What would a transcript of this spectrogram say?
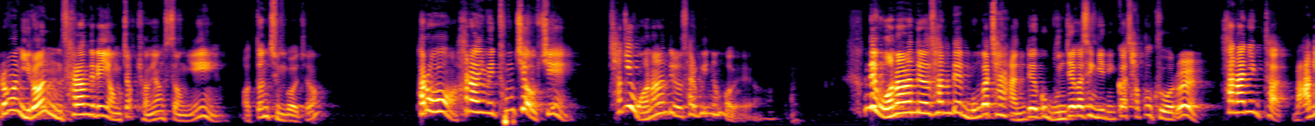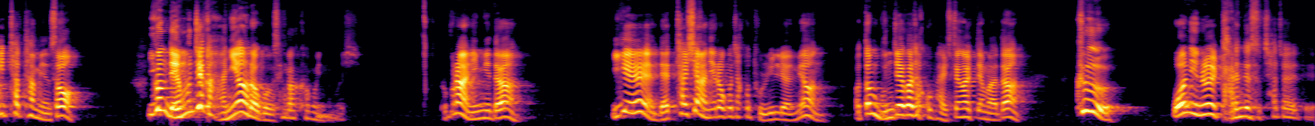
여러분 이런 사람들의 영적 경향성이 어떤 증거죠? 바로 하나님의 통치 없이 자기 원하는 대로 살고 있는 거예요. 근데 원하는 대로 사는데 뭔가 잘 안 되고 문제가 생기니까 자꾸 그거를 하나님 탓, 마귀 탓하면서 이건 내 문제가 아니야 라고 생각하고 있는 것이. 그뿐 아닙니다. 이게 내 탓이 아니라고 자꾸 돌리려면 어떤 문제가 자꾸 발생할 때마다 그 원인을 다른 데서 찾아야 돼요.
